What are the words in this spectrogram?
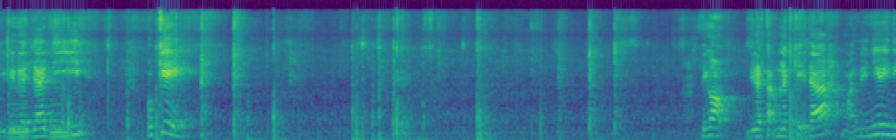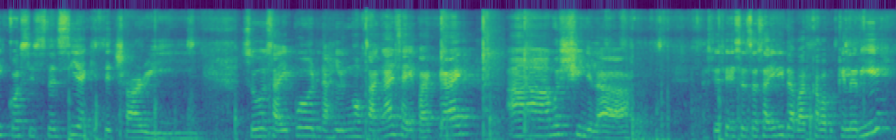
Bila dah jadi. Okey. Tengok, dia dah tak melekit dah. Maknanya ini konsistensi yang kita cari. So, saya pun dah lengoh tangan. Saya pakai uh, mesin je lah. Saya exercise saya ni dah bakar berapa kalori.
